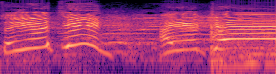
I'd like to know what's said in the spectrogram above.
C'est Eugene! Are Eugene! a Sandra!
